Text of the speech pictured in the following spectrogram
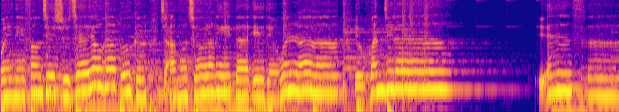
为你放弃世界有何不可？夏末秋凉里带一点温热，有换季的。颜色。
